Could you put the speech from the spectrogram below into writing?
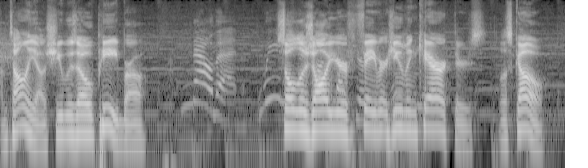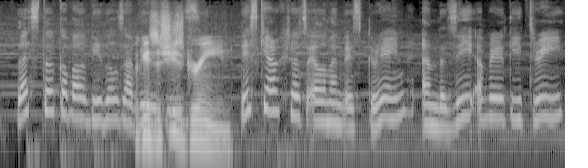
I'm telling y'all, she was OP, bro. Solar's all your favorite human characters. Let's go. Let's talk about Videl's abilities. Okay, so she's green. This character's element is green, and the Z ability 3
